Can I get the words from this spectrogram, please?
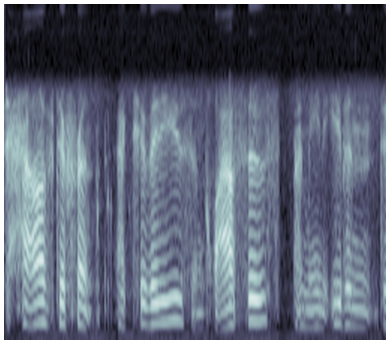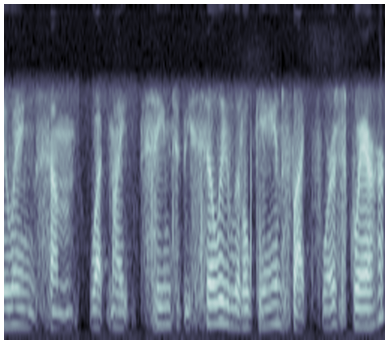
to have different activities and classes I mean, even doing some what might seem to be silly little games like Foursquare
